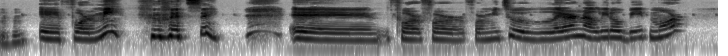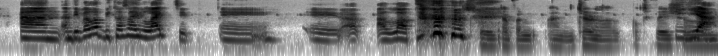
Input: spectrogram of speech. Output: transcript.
Mhm. uh, for me, let's say. Uh, for for for me to learn a little bit more and and develop because I liked it uh, uh, a, a lot. so you have an, an internal motivation. Yeah,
